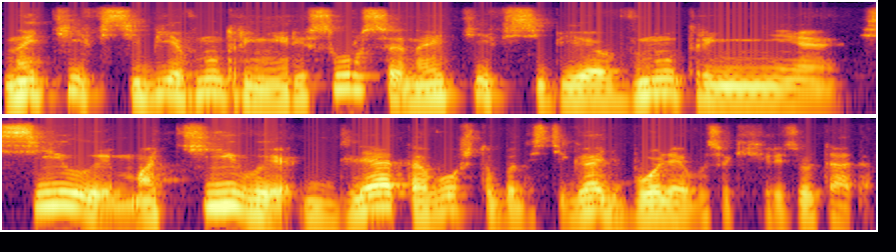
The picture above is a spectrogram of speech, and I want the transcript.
найти в себе внутренние ресурсы, найти в себе внутренние силы, мотивы для того, чтобы достигать более высоких результатов.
